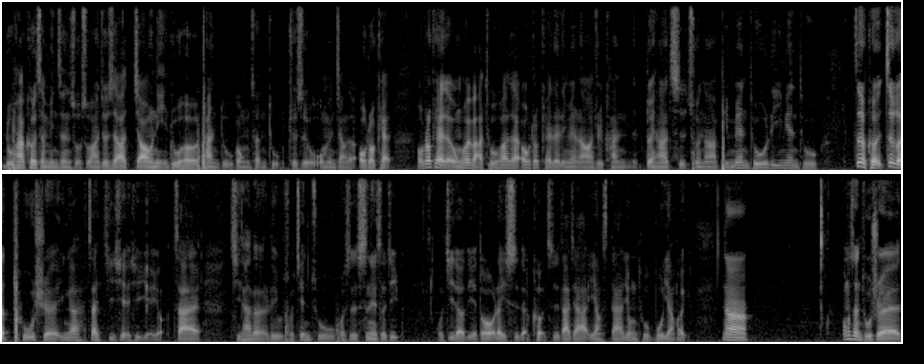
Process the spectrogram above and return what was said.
如它课程名称所说，它就是要教你如何判读工程图，就是我们讲的 AutoCAD。AutoCAD 我们会把图画在 AutoCAD 里面，然后去看对它的尺寸啊，平面图、立面图。这个这个图学应该在机械系也有，在其他的，例如说建筑或是室内设计，我记得也都有类似的课，只是大家一样是大家用途不一样而已。那工程图学，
